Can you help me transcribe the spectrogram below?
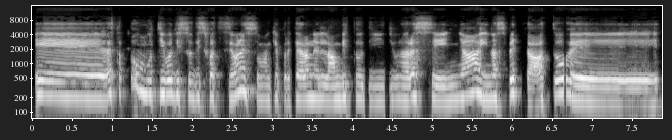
e è stato un motivo di soddisfazione, insomma, anche perché era nell'ambito di, di una rassegna inaspettato e,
